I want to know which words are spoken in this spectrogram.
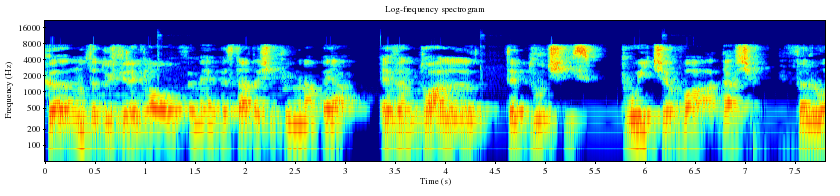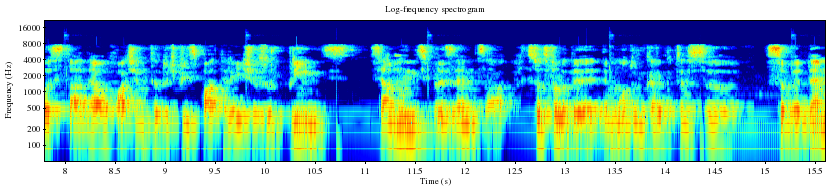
că nu te duci direct la o femeie pe stradă și pui mâna pe ea. Eventual te duci și spui ceva, dar și felul ăsta de a o face, nu te duci prin spatele ei și o surprinzi, să anunți prezența. Sunt tot felul de, de moduri în care putem să, să vedem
